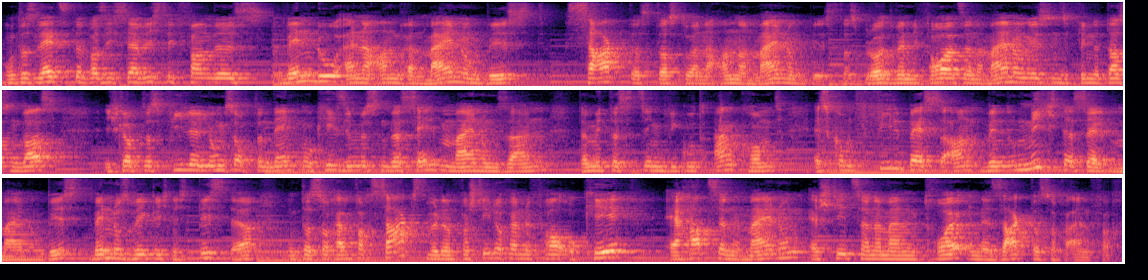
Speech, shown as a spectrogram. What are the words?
Und das Letzte, was ich sehr wichtig fand, ist, wenn du einer anderen Meinung bist, sag das, dass du einer anderen Meinung bist. Das bedeutet, wenn die Frau jetzt einer Meinung ist und sie findet das und das, ich glaube, dass viele Jungs auch dann denken, okay, sie müssen derselben Meinung sein, damit das jetzt irgendwie gut ankommt. Es kommt viel besser an, wenn du nicht derselben Meinung bist, wenn du es wirklich nicht bist, ja, und das auch einfach sagst, weil dann versteht auch eine Frau, okay, er hat seine Meinung, er steht seiner Meinung treu und er sagt das auch einfach.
